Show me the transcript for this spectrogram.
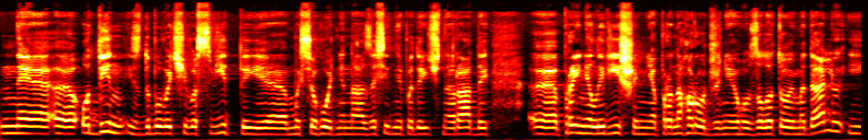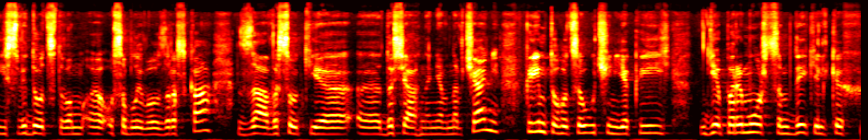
Не, е, Один із здобувачів освіти. е, Ми сьогодні на засіданні педагогічної ради прийняли рішення про нагородження його золотою медаллю і свідоцтвом особливого зразка за високі досягнення в навчанні. Крім того, це учень, який є переможцем декількох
